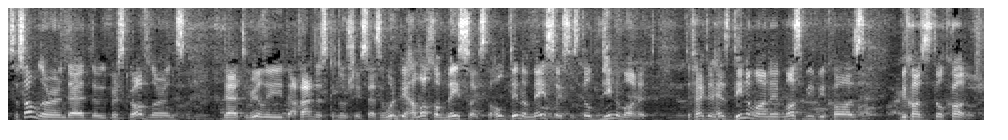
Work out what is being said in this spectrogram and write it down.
So some learn that the Brisker Rav learns that really the avad is kedusha. Says it wouldn't be halach of mesos. The whole din of mesos is still dinam on it. The fact that it has dinam on it must be because because it's still kaddish.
